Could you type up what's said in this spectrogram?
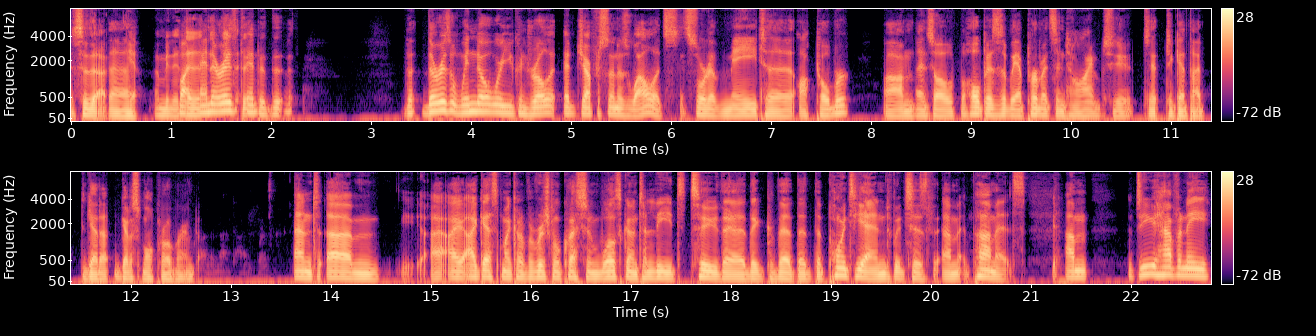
so that, uh, yeah, I mean, but, and there is, the, the, the, there is a window where you can drill it at Jefferson as well. It's, it's sort of May to October. Um, and so the hope is that we have permits in time to to, to get that to get a get a small program done. And um, I, I, guess my kind of original question was going to lead to the the the, the, the pointy end, which is um, permits. Um, do you have any?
